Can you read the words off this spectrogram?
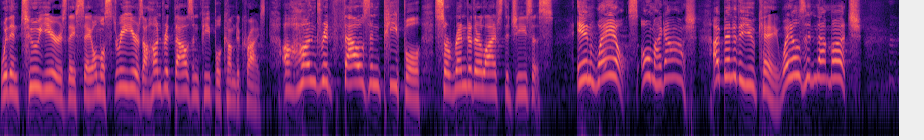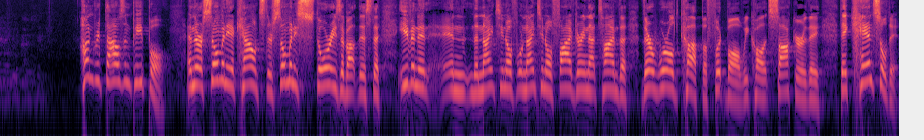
within two years, they say, almost three years, 100,000 people come to Christ. 100,000 people surrender their lives to Jesus. In Wales. Oh my gosh. I've been to the UK. Wales isn't that much. 100,000 people. And there are so many accounts, there's so many stories about this that even in, in the 1904, 1905, during that time, the, their World Cup of football, we call it soccer, they, they canceled it.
